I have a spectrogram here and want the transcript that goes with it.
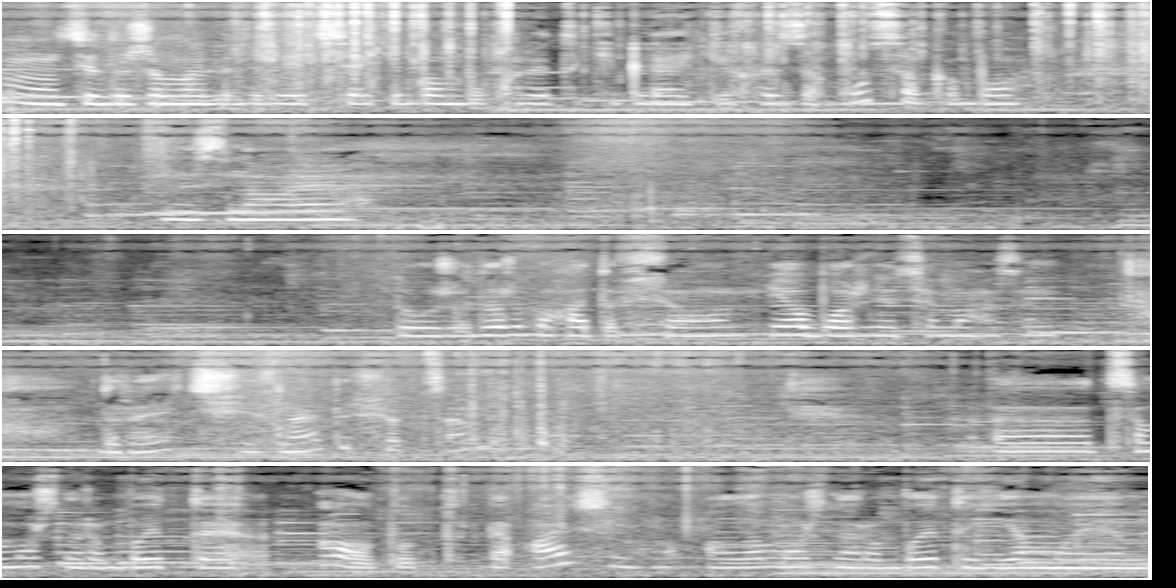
О, Ці дуже милі, дивіться, які бамбукові такі для якихось закусок або не знаю. Дуже, дуже багато всього. Я обожнюю цей магазин. До речі, знаєте, що це? Е, Це можна робити, ну тут для айсингу, але можна робити єми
